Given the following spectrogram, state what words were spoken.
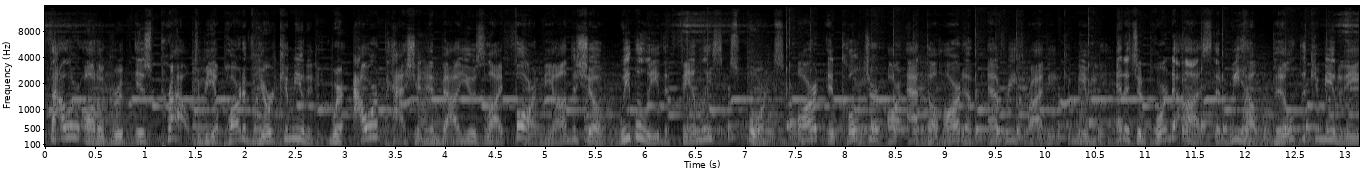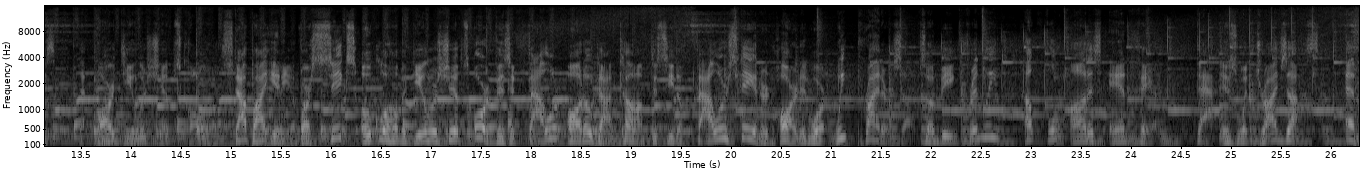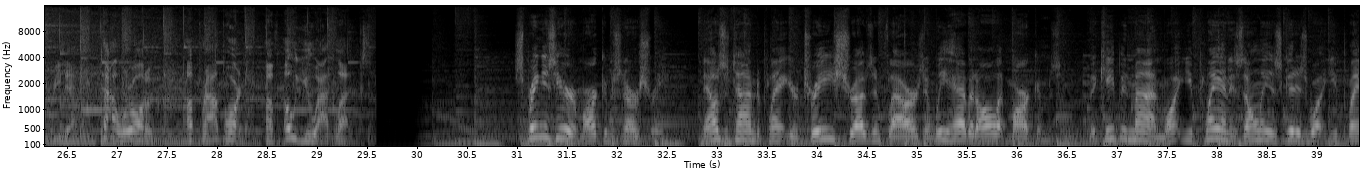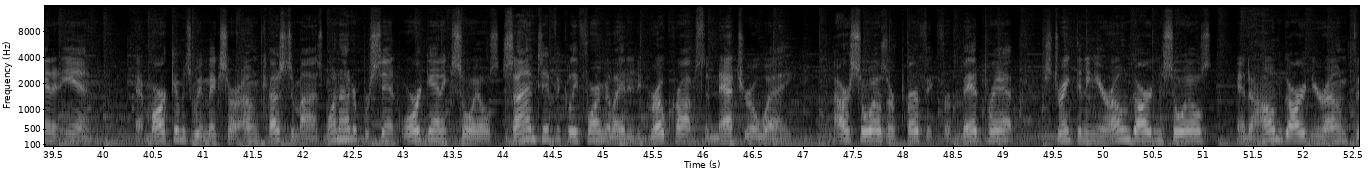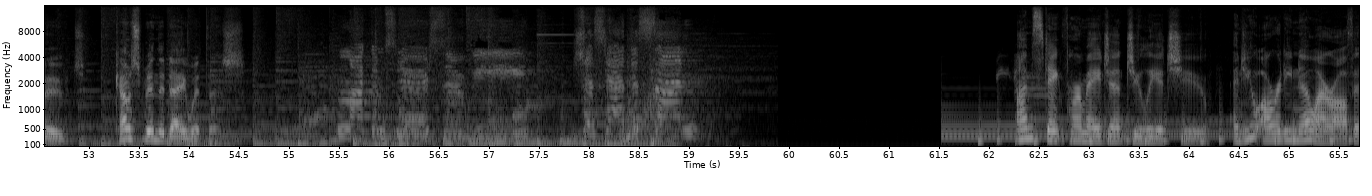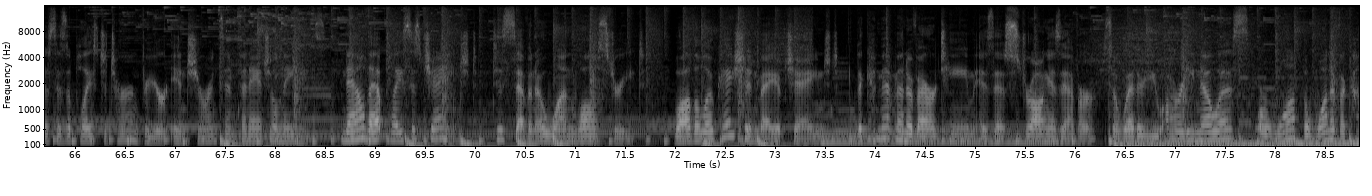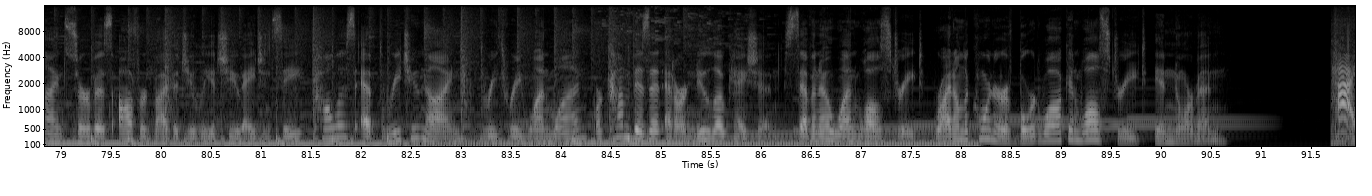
Fowler Auto Group is proud to be a part of your community where our passion and values lie far beyond the show. We believe that families, sports, art, and culture are at the heart of every thriving community. And it's important to us that we help build the communities that our dealerships call home. Stop by any of our six Oklahoma dealerships or visit FowlerAuto.com to see the Fowler Standard hard at work. We pride ourselves on being friendly, helpful, honest, and fair. That is what drives us every day. Fowler Auto Group, a proud partner of OU Athletics. Spring is here at Markham's Nursery. Now's the time to plant your trees, shrubs, and flowers, and we have it all at Markham's. But keep in mind, what you plant is only as good as what you plant it in. At Markham's, we mix our own customized 100% organic soils, scientifically formulated to grow crops the natural way. Our soils are perfect for bed prep, strengthening your own garden soils, and to home garden your own foods. Come spend the day with us. Markham's Nursery, just add the sun. I'm State Farm Agent Julia Chu, and you already know our office is a place to turn for your insurance and financial needs. Now that place has changed to 701 Wall Street. While the location may have changed, the commitment of our team is as strong as ever. So whether you already know us or want the one of a kind service offered by the Julia Chu Agency, call us at 329 3311 or come visit at our new location, 701 Wall Street, right on the corner of Boardwalk and Wall Street in Norman.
